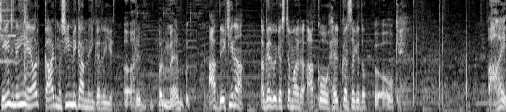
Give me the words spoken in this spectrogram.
चेंज नहीं है और कार्ड मशीन भी काम नहीं कर रही है। अ- अरे पर मैं आप देखिए ना अगर कोई कस्टमर आपको हेल्प कर सके तो। ओके हाय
